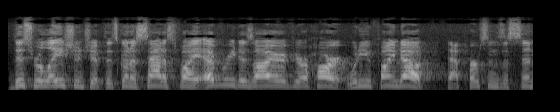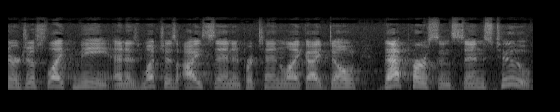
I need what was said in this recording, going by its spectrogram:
This relationship that's going to satisfy every desire of your heart. What do you find out? That person's a sinner just like me, and as much as I sin and pretend like I don't, that person sins too.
